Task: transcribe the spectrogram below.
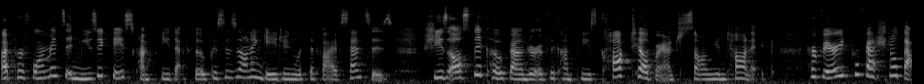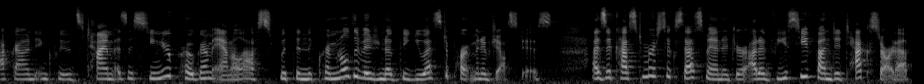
a performance and music based company that focuses on engaging with the five senses. She is also the co founder of the company's cocktail branch, Song and Tonic. Her varied professional background includes time as a senior program analyst within the criminal division of the U.S. Department of Justice, as a customer success manager at a VC funded tech startup,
